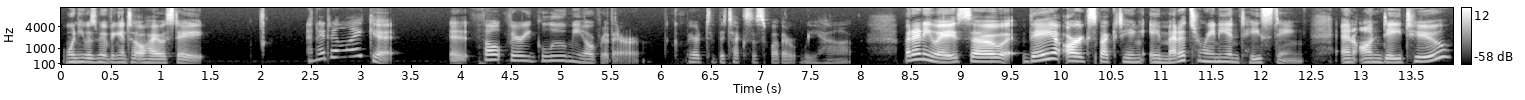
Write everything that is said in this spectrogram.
when he was moving into Ohio State, and I didn't like it. It felt very gloomy over there. Compared to the Texas weather we have. But anyway, so they are expecting a Mediterranean tasting. And on day two,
